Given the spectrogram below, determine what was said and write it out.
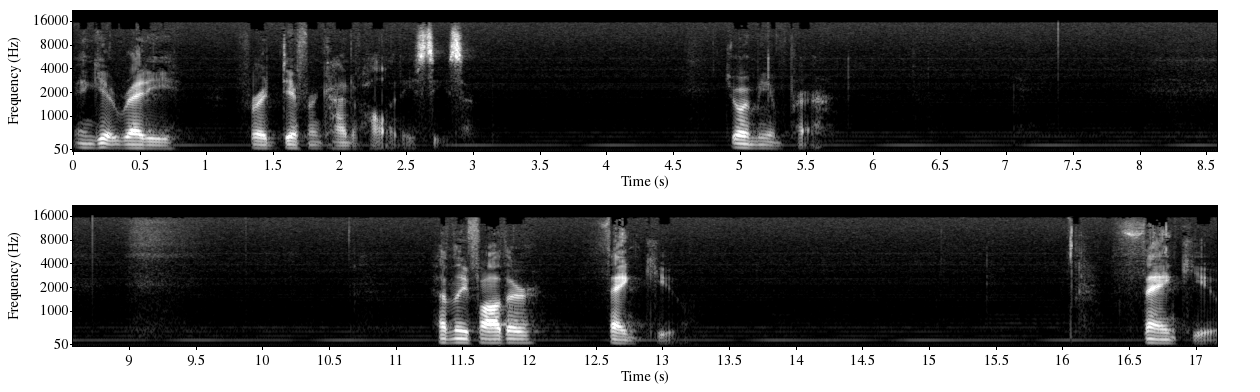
and get ready for a different kind of holiday season. Join me in prayer. Heavenly Father, thank you. Thank you.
